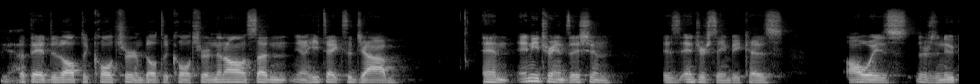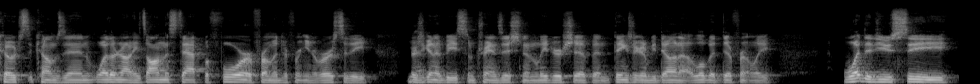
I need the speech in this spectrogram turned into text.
Yeah. But they had developed a culture and built a culture. And then all of a sudden, you know, he takes a job and any transition is interesting because always there's a new coach that comes in, whether or not he's on the staff before or from a different university. There's yeah. going to be some transition in leadership, and things are going to be done a little bit differently. What did you see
